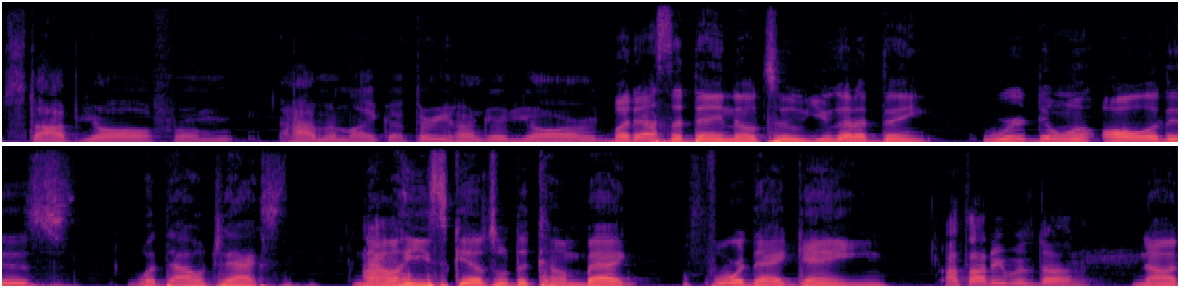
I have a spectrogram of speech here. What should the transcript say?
stop y'all from having like a 300 yard. But that's the thing, though, too. You got to think we're doing all of this without Jaxon. Now he's scheduled to come back for that game. I thought he was done. Now,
